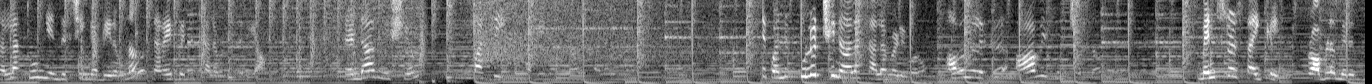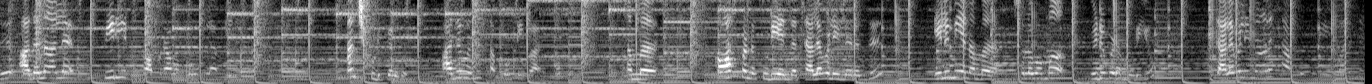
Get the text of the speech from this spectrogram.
நல்லா தூங்கி எந்திரிச்சிங்க அப்படின்னம்னா நிறைய பேருக்கு தலைவலி சரியாகும். ரெண்டாவது விஷயம் பசி அப்படின்னா வந்து குளிர்ச்சினால தலைவலி வரும். அவங்களுக்கு ஆவி பிடிச்சோம்னா மென்ஸ்ட்ரல் சைக்கிள் ப்ராப்ளம் இருந்து அதனால பீரியட்ஸ் ப்ராப்பராக போகல அப்படின்னா லஞ்ச் கொடுக்கறது. அது வந்து சப்போர்ட்டிவா இருக்கும். நம்ம காஸ் பண்ணக்கூடிய இந்த தலைவலியில இருந்து எளிமையா நம்ம சுலபமா விடுபட முடியும். தலைவலினால சாப்பிடக்கூடிய மருந்து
